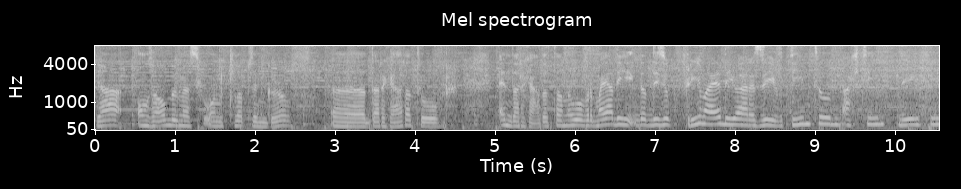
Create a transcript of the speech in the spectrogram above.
Ja, ons album is gewoon Clubs and Girls. Eh, daar gaat het over. En daar gaat het dan over. Maar ja, die, dat is ook prima. Hè. Die waren 17 toen, 18, 19.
